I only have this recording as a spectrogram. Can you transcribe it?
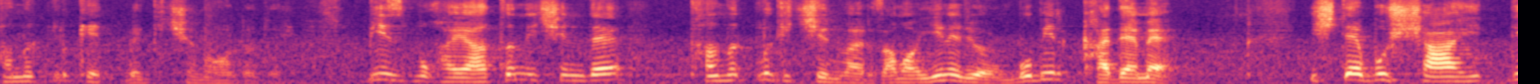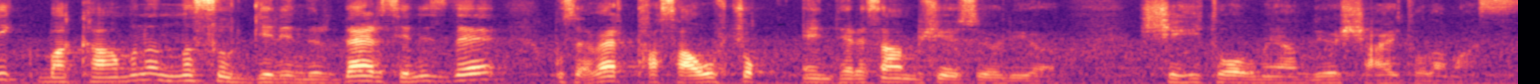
tanıklık etmek için oradadır. Biz bu hayatın içinde tanıklık için varız ama yine diyorum bu bir kademe. İşte bu şahitlik makamına nasıl gelinir derseniz de bu sefer tasavvuf çok enteresan bir şey söylüyor. Şehit olmayan diyor şahit olamaz.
